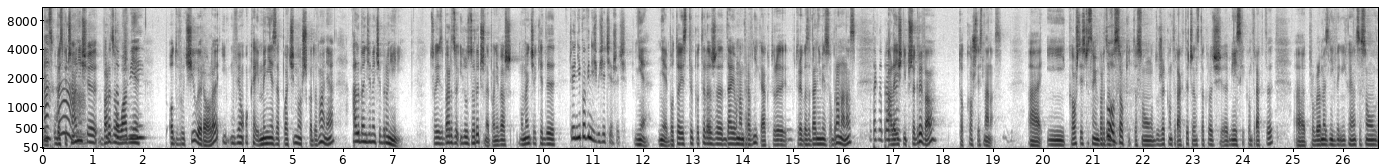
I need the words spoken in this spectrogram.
Więc Aha, ubezpieczalnie się bardzo to ładnie brzmi- odwróciły rolę i mówią: OK, my nie zapłacimy odszkodowania, ale będziemy cię bronili. Co jest bardzo iluzoryczne, ponieważ w momencie, kiedy Czyli nie powinniśmy się cieszyć. nie, nie, bo to jest tylko tyle, że dają nam prawnika, który, którego zadaniem jest obrona nas, No tak naprawdę. ale jeśli przegrywa, to koszt jest na nas. I koszt jest czasami bardzo Uch. wysoki. To są duże kontrakty, częstokroć e, miejskie kontrakty. A Problemy z nich wynikające są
